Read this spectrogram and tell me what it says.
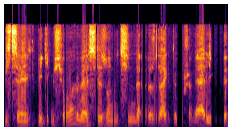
bir senelik bir geçmişi var ve sezon içinde özellikle Premier Lig'de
